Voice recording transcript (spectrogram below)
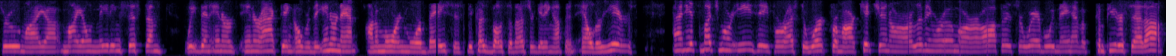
through my uh, my own meeting system, we've been inter- interacting over the internet on a more and more basis because both of us are getting up in elder years. And it's much more easy for us to work from our kitchen or our living room or our office or wherever we may have a computer set up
